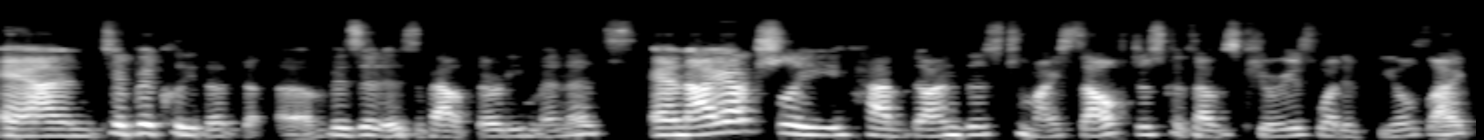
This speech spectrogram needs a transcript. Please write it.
And typically the uh, visit is about 30 minutes. And I actually have done this to myself just because I was curious what it feels like.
